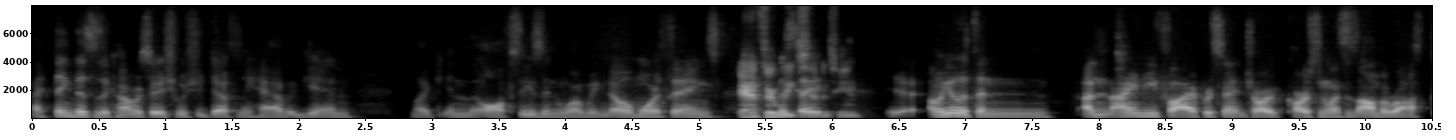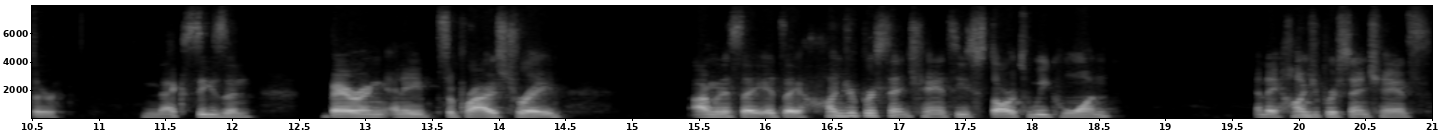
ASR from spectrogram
I think this is a conversation we should definitely have again, like in the off season when we know more things. After Let's week say- 17. Yeah, I'm gonna give it a 95% chart. Carson Wentz is on the roster next season, bearing any surprise trade. I'm gonna say it's a hundred percent chance he starts week one, and a hundred percent chance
